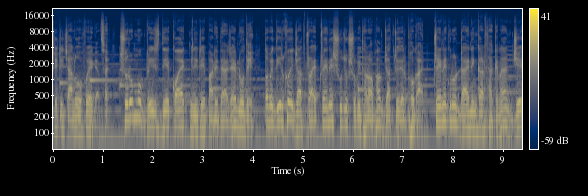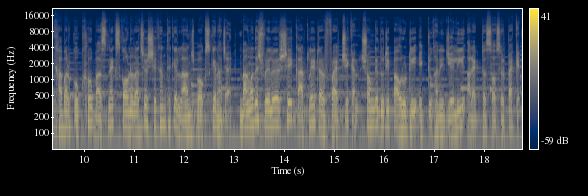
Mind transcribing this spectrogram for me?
সেটি চালু হয়ে গেছে। সুরম্য ব্রিজ দিয়ে কয়েক মিনিটে পাড়ি দেওয়া যায় নদী। তবে দীর্ঘ এই যাত্রায় ট্রেনের সুযোগ সুবিধার অভাব যাত্রীদের ভোগায়। ট্রেনে কোনো ডাইনিং কার থাকে না, যে খাবার কক্ষ বা স্ন্যাক্স কর্নার আছে সেখান থেকে লাঞ্চ বক্স কেনা যায়। বাংলাদেশ রেলওয়ের সেই কাটলেট আর ফ্রাইড চিকেন, সঙ্গে দুটি পাউরুটি, একটুখানি জেলি আর একটা সসের প্যাকেট।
